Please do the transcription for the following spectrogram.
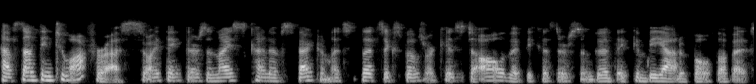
have something to offer us. So I think there's a nice kind of spectrum. Let's let's expose our kids to all of it because there's some good that can be out of both of it.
